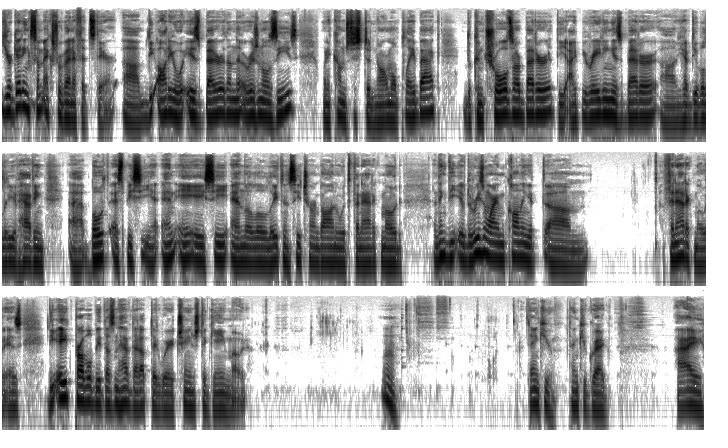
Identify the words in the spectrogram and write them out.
you're getting some extra benefits there. Um, the audio is better than the original Z's when it comes just to normal playback. The controls are better. The IP rating is better. Uh, you have the ability of having uh, both SBC and AAC and the low latency turned on with Fnatic mode. I think the the reason why I'm calling it um, Fnatic mode is the 8 probably doesn't have that update where it changed to game mode. Hmm. Thank you. Thank you, Greg. I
